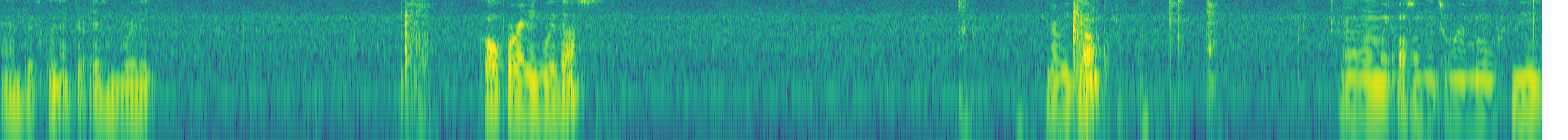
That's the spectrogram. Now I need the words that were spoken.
and this connector isn't really cooperating with us. There we go. Also need to remove the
